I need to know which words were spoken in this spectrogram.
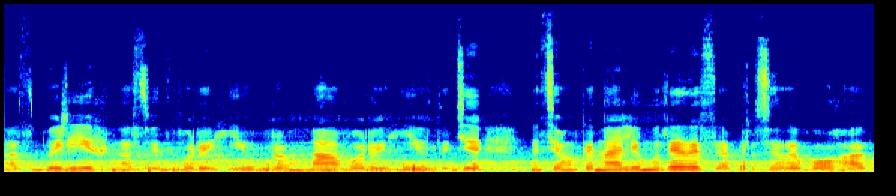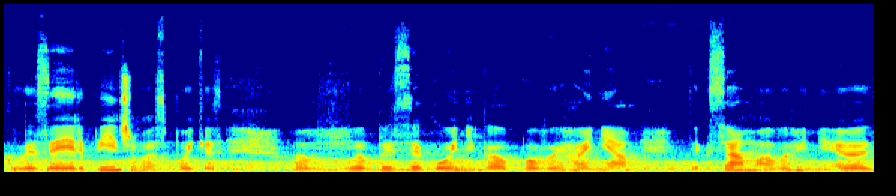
нас, зберіг нас від ворогів, прогнав ворогів. Тоді на цьому каналі молилися, просили Бога, коли за Ірпінь, Господь в беззаконників повиганяв. Так само виганя- е,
